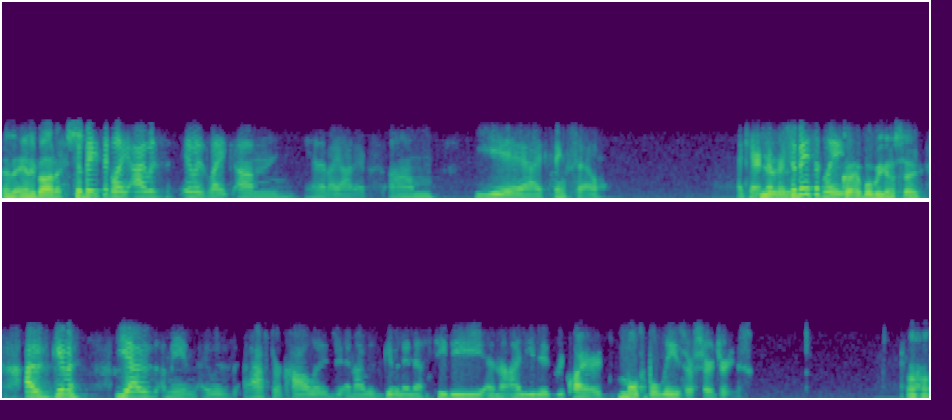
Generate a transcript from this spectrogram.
and antibiotics. So basically, I was it was like um antibiotics. Um, yeah, I think so. I can't remember. yeah. So basically, Go ahead. What were you going to say? I was given. Yeah, I was. I mean, it was after college, and I was given an STD, and I needed required multiple laser surgeries, Uh huh.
